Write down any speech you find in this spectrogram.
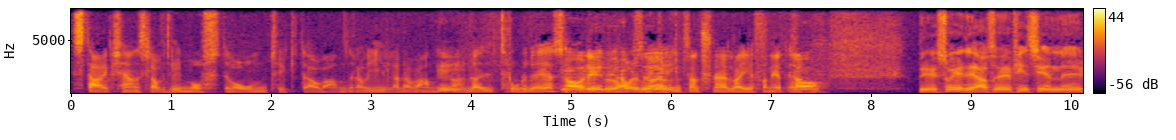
stark känsla av att vi måste vara omtyckta av andra och gillade av andra. Vad- Tror du det är så? Mm. Ja, det är du det, har absolut. mycket internationella erfarenheter. Ja. Det, så är det. Alltså, det finns ju en, eh,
